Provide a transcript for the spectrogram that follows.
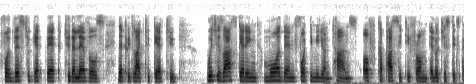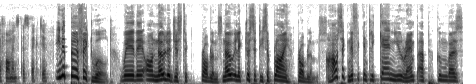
for this to get back to the levels that we'd like to get to, which is us getting more than 40 million tons of capacity from a logistics performance perspective. In a perfect world where there are no logistic problems, no electricity supply problems, how significantly can you ramp up Kumba's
